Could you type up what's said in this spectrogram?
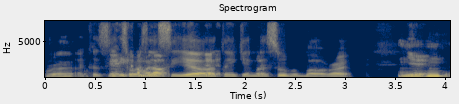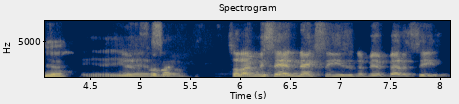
Right. because Yeah, he he tore his out- ACL. I think in the Super Bowl, right? Yeah. Mhm, Yeah. Yeah. Yeah, so so, So like we said, next season to be a better season.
